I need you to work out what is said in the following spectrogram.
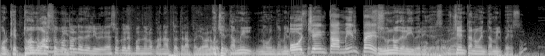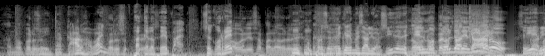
Porque todo ¿Cuánto ha subido. motor de delivery? Eso que le ponen los canastos atrás para llevar los 80 botellones. mil, 90 mil pesos. 80 mil pesos. Sí, uno delivery Oh, de eso. vean. 80, 90 mil pesos. Ah, no, pero Eso está caro eso. Para que lo sepa. Eso es correcto. Paul, esa palabra. No, pero se- es que me salió así. De No, el no, motor pero de delivery. caro. Sí, el Carísimo.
